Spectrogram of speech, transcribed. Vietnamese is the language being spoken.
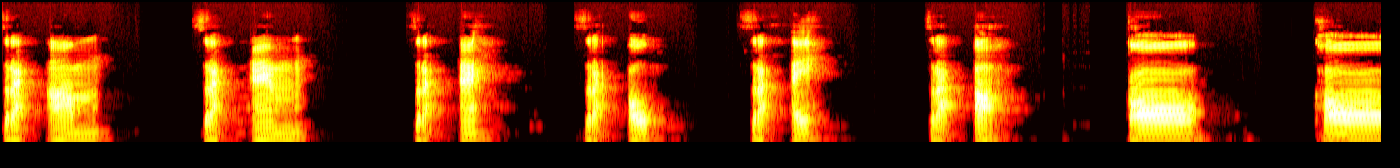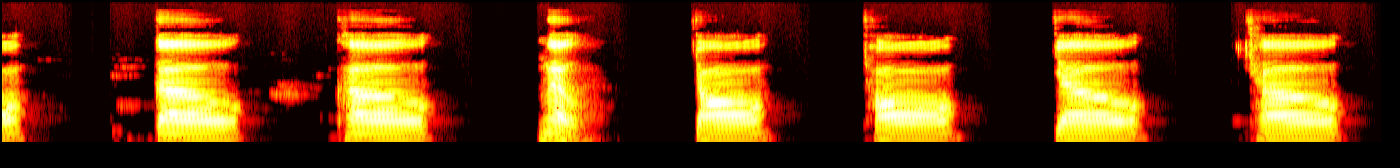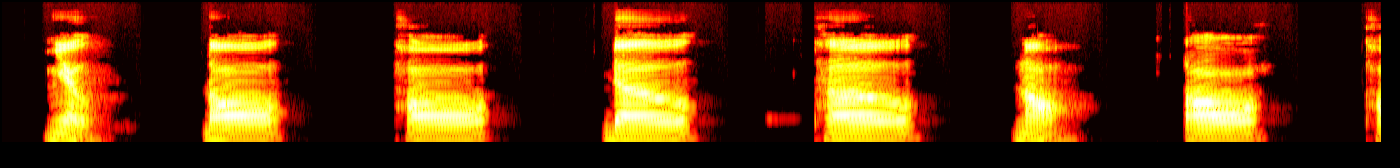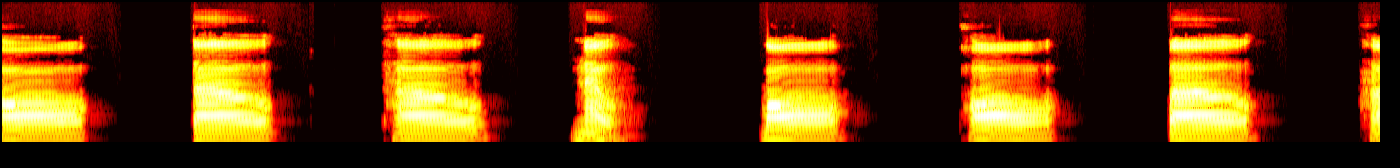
ស្រៈអំស្រៈអាំស្រៈអះស្រៈអូស្រៈអេស្រៈអោះ co kho. Cơ, khâu ngầu. Cho. Cho. Châu châu nhiều. Đo. Thò, đầu thơ nỏ to tho tơ thơ nở bo ho pơ hơ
